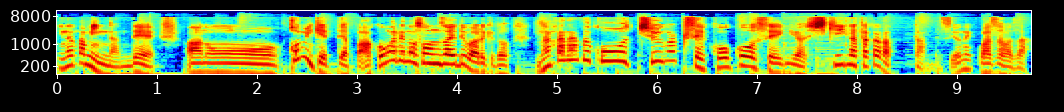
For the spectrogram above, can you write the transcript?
田舎民なんで、あのー、コミケってやっぱ憧れの存在ではあるけど、なかなかこう、中学生、高校生には敷居が高かったんですよね、わざわざ。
